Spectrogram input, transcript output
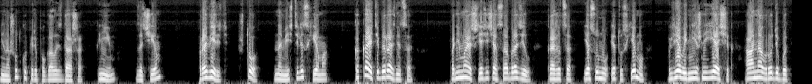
Не на шутку перепугалась Даша. К ним. Зачем? Проверить. Что? На месте ли схема? Какая тебе разница? Понимаешь, я сейчас сообразил. Кажется, я сунул эту схему в левый нижний ящик, а она вроде бы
